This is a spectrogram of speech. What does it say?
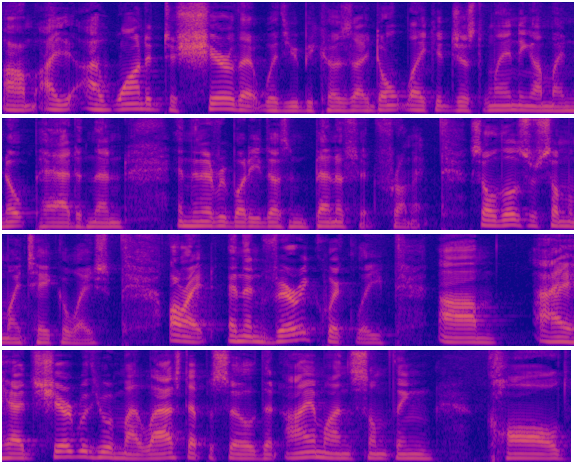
um, I, I wanted to share that with you because I don't like it just landing on my notepad and then and then everybody doesn't benefit from it. So those are some of my takeaways. All right, and then very quickly. Um, I had shared with you in my last episode that I am on something called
